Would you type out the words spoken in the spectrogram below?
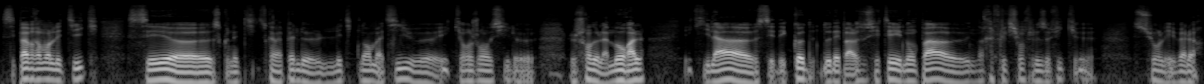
c'est pas vraiment l'éthique, c'est ce qu'on ce qu'on appelle l'éthique normative et qui rejoint aussi le, le champ de la morale et qui là, c'est des codes donnés par la société et non pas une réflexion philosophique sur les valeurs.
